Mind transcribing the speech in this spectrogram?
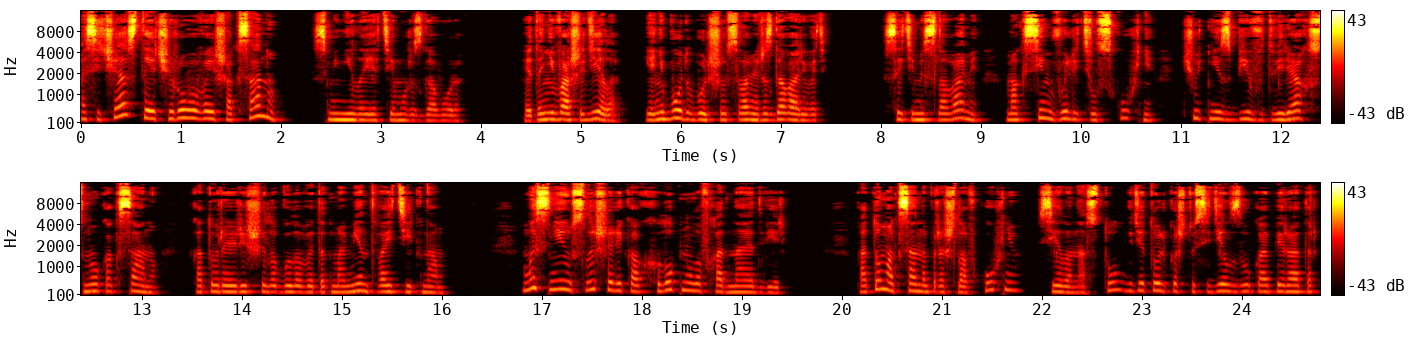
«А сейчас ты очаровываешь Оксану?» — сменила я тему разговора. «Это не ваше дело. Я не буду больше с вами разговаривать». С этими словами Максим вылетел с кухни, чуть не сбив в дверях с ног Оксану, которая решила было в этот момент войти к нам. Мы с ней услышали, как хлопнула входная дверь. Потом Оксана прошла в кухню, села на стул, где только что сидел звукооператор,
